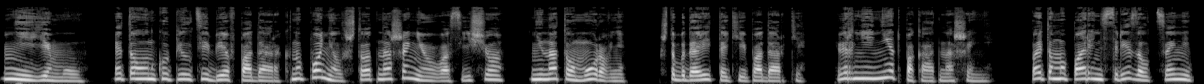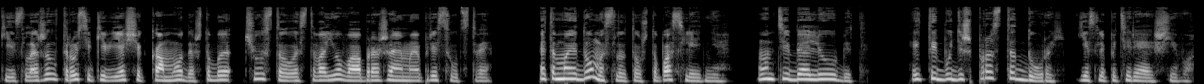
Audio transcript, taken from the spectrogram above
Не ему. Это он купил тебе в подарок, но понял, что отношения у вас еще не на том уровне, чтобы дарить такие подарки. Вернее, нет пока отношений. Поэтому парень срезал ценники и сложил трусики в ящик комода, чтобы чувствовалось твое воображаемое присутствие. Это мои домыслы то, что последнее. Он тебя любит, и ты будешь просто дурой, если потеряешь его.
